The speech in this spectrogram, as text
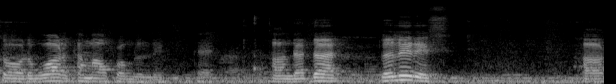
So the water come out from the lid, okay? And the, the, the lid is uh,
